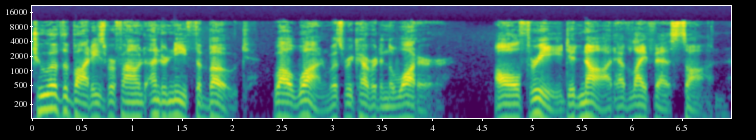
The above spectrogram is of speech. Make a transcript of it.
Two of the bodies were found underneath the boat, while one was recovered in the water. All three did not have life vests on.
